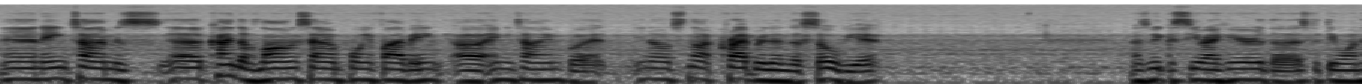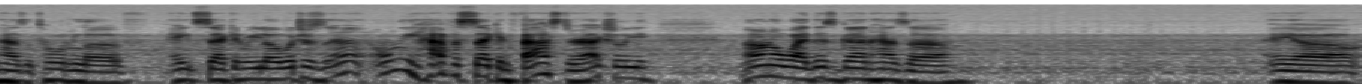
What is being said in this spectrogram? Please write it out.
And aim time is uh, kind of long, 7.5 aim, uh, aiming time, but you know, it's not crappier than the Soviet. As we can see right here, the S51 has a total of 8 second reload, which is uh, only half a second faster. Actually, I don't know why this gun has a a uh,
